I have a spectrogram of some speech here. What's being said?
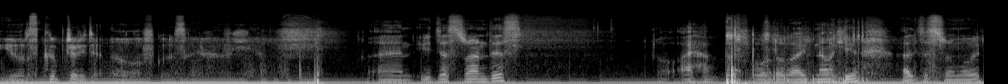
your script editor. Oh of course and you just run this. Oh, I have the folder right now here. I'll just remove it.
